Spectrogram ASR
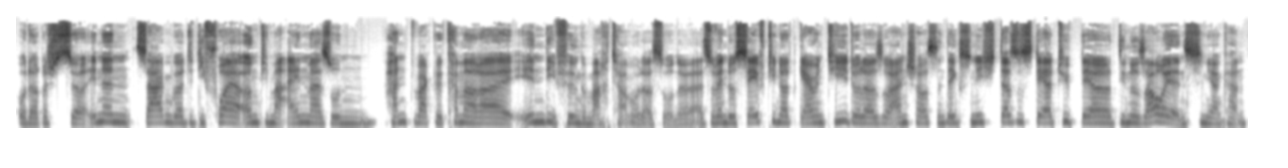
oder RegisseurInnen sagen würde, die vorher irgendwie mal einmal so ein Handwackelkamera in die Film gemacht haben oder so. Ne? Also wenn du Safety Not Guaranteed oder so anschaust, dann denkst du nicht, das ist der Typ, der Dinosaurier inszenieren kann.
